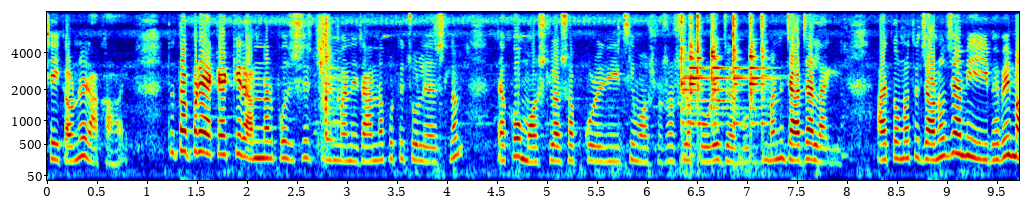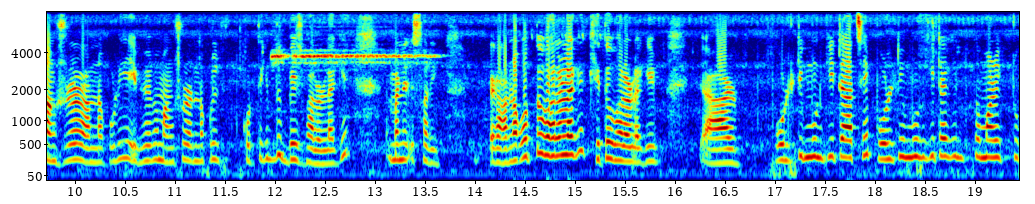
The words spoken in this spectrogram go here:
সেই কারণে রাখা হয়। তো তারপরে একে একে রান্নার প্রসেসে মানে রান্না করতে চলে আসলাম। দেখো মশলা সব করে নিয়েছি, মশলা টশলা করে মানে যা যা লাগে। আর তোমরা তো জানো যে আমি এইভাবেই মাংসটা রান্না করি, এইভাবে মাংস রান্না করতে কিন্তু বেশ ভালো লাগে। মানে সরি রান্না করতেও ভালো লাগে, খেতেও ভালো লাগে। আর পোলট্রি মুরগিটা আছে, পোলট্রি মুরগিটা কিন্তু তোমার একটু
